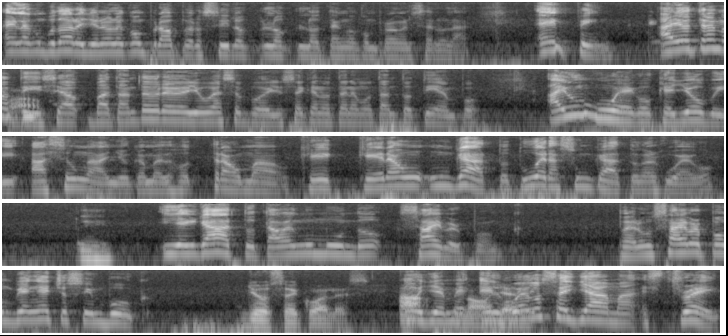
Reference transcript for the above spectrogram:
en la computadora yo no lo he comprado, pero sí lo, lo, lo tengo comprado en el celular. En fin, hay otra noticia bastante breve, yo voy a hacer porque yo sé que no tenemos tanto tiempo. Hay un juego que yo vi hace un año que me dejó traumado, que, que era un, un gato, tú eras un gato en el juego, Sí. y el gato estaba en un mundo cyberpunk, pero un cyberpunk bien hecho sin bug. Yo sé cuál es. Ah, Óyeme, no, el juego vi. se llama Stray,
